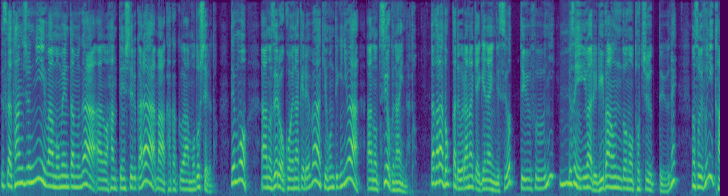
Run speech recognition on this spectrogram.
ですから単純に、まあ、モメンタムが、あの、反転してるから、まあ、価格は戻していると。でも、あの、ゼロを超えなければ、基本的には、あの、強くないんだと。だからどっかで売らなきゃいけないんですよっていうふうに、うん、要するにいわゆるリバウンドの途中っていうね、まあそういうふうに考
